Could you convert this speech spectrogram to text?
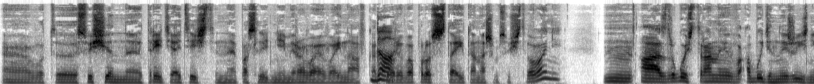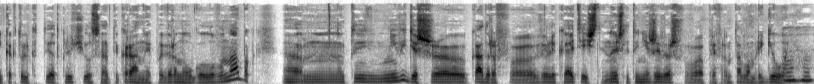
вот священная Третья Отечественная последняя мировая война, в которой да. вопрос стоит о нашем существовании. А с другой стороны, в обыденной жизни, как только ты отключился от экрана и повернул голову на бок, э, ты не видишь э, кадров Великой Отечественной, ну, если ты не живешь в прифронтовом регионе. Угу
